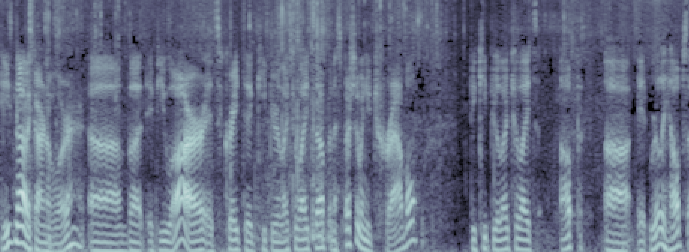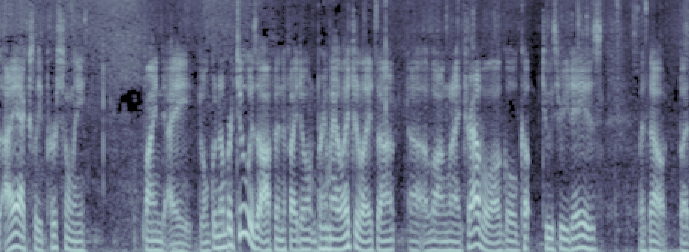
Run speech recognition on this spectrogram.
he's not a carnivore, uh, but if you are, it's great to keep your electrolytes up, and especially when you travel, if you keep your electrolytes up, uh, it really helps. I actually personally find I don't go number two as often if I don't bring my electrolytes on uh, along when I travel. I'll go two, three days without, but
